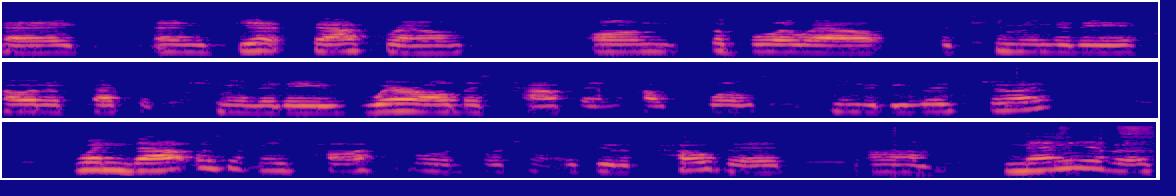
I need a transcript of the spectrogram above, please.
CAG and get background on the blowout, the community, how it affected the community, where all this happened, how close the community lives to it. When that wasn't made possible, unfortunately, due to COVID, um, many of us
